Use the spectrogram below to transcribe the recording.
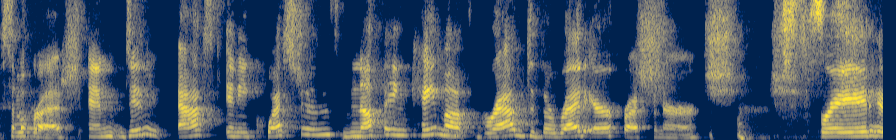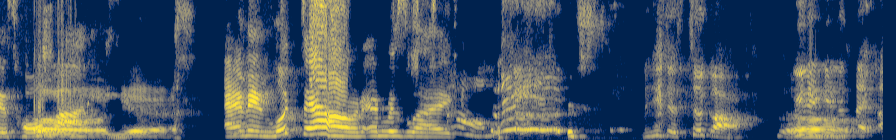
so fresh and didn't ask any questions. Nothing came up, grabbed the red air freshener, sprayed his whole Oh, body, yeah. and then looked down and was like, Oh man! he just took off. We didn't get to Oh. say. Uh,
